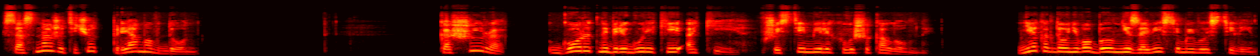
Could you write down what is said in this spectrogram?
Сосна же течет прямо в Дон. Кашира — город на берегу реки Оки, в шести милях выше Коломны. Некогда у него был независимый властелин.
